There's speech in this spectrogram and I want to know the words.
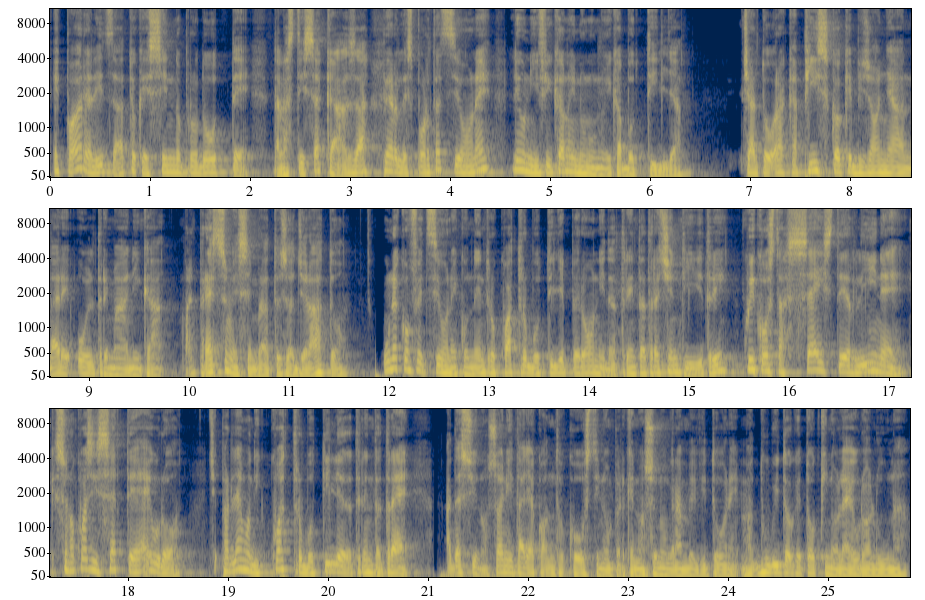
e poi ho realizzato che essendo prodotte dalla stessa casa, per l'esportazione le unificano in un'unica bottiglia. Certo, ora capisco che bisogna andare oltre manica, ma il prezzo mi è sembrato esagerato. Una confezione con dentro 4 bottiglie Peroni da 33 centilitri qui costa 6 sterline, che sono quasi 7 euro. Cioè parliamo di 4 bottiglie da 33. Adesso io non so in Italia quanto costino perché non sono un gran bevitore, ma dubito che tocchino l'euro a luna.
